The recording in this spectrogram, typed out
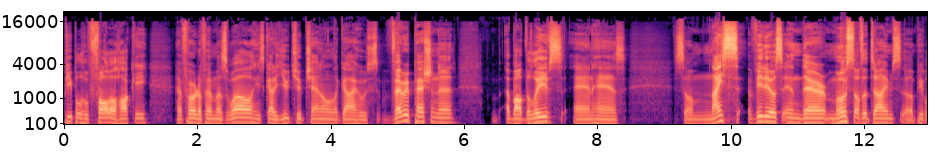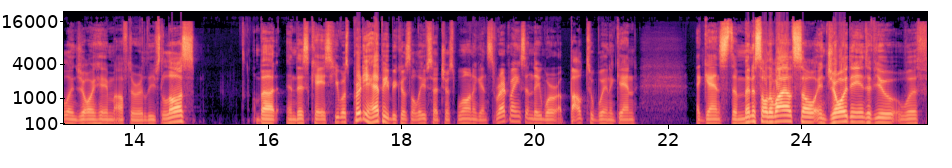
people who follow hockey have heard of him as well. He's got a YouTube channel, a guy who's very passionate about the Leafs and has some nice videos in there. Most of the times, uh, people enjoy him after a Leafs loss. But in this case, he was pretty happy because the Leafs had just won against the Red Wings and they were about to win again against the Minnesota Wild. So enjoy the interview with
